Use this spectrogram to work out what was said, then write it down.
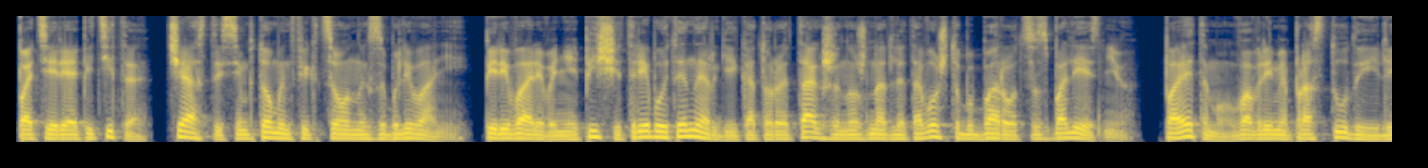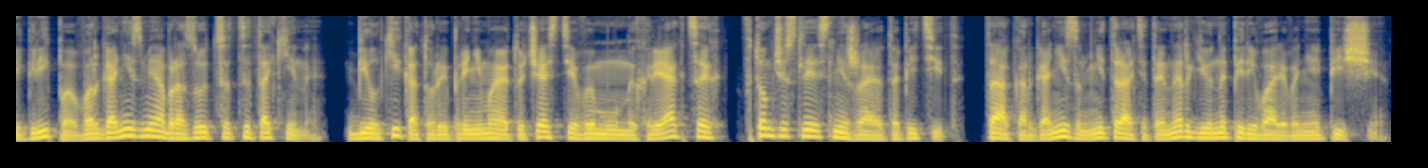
Потеря аппетита – частый симптом инфекционных заболеваний. Переваривание пищи требует энергии, которая также нужна для того, чтобы бороться с болезнью. Поэтому во время простуды или гриппа в организме образуются цитокины – белки, которые принимают участие в иммунных реакциях, в том числе снижают аппетит. Так организм не тратит энергию на переваривание пищи.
